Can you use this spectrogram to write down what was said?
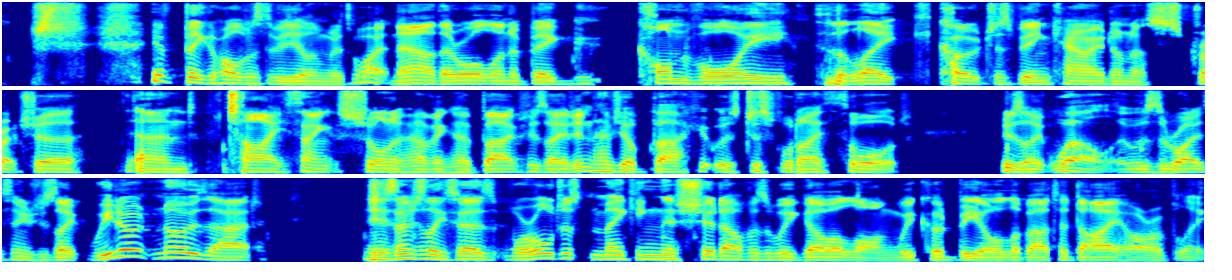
you have bigger problems to be dealing with right now. They're all in a big convoy to the lake. Coach is being carried on a stretcher, and Ty thanks Shauna for having her back. She's like, "I didn't have your back. It was just what I thought." He's like, "Well, it was the right thing." She's like, "We don't know that." She essentially says, "We're all just making this shit up as we go along. We could be all about to die horribly,"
